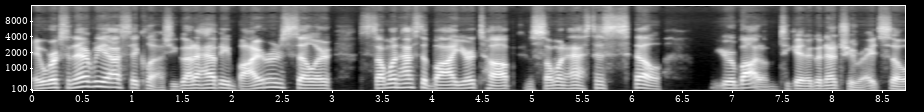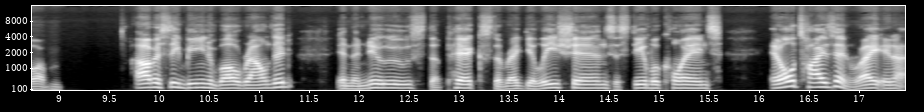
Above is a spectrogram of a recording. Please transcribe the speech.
It works in every asset class. You got to have a buyer and seller. Someone has to buy your top and someone has to sell your bottom to get a good entry, right? So, um, obviously, being well rounded in the news, the picks, the regulations, the stable coins, it all ties in, right? And I,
